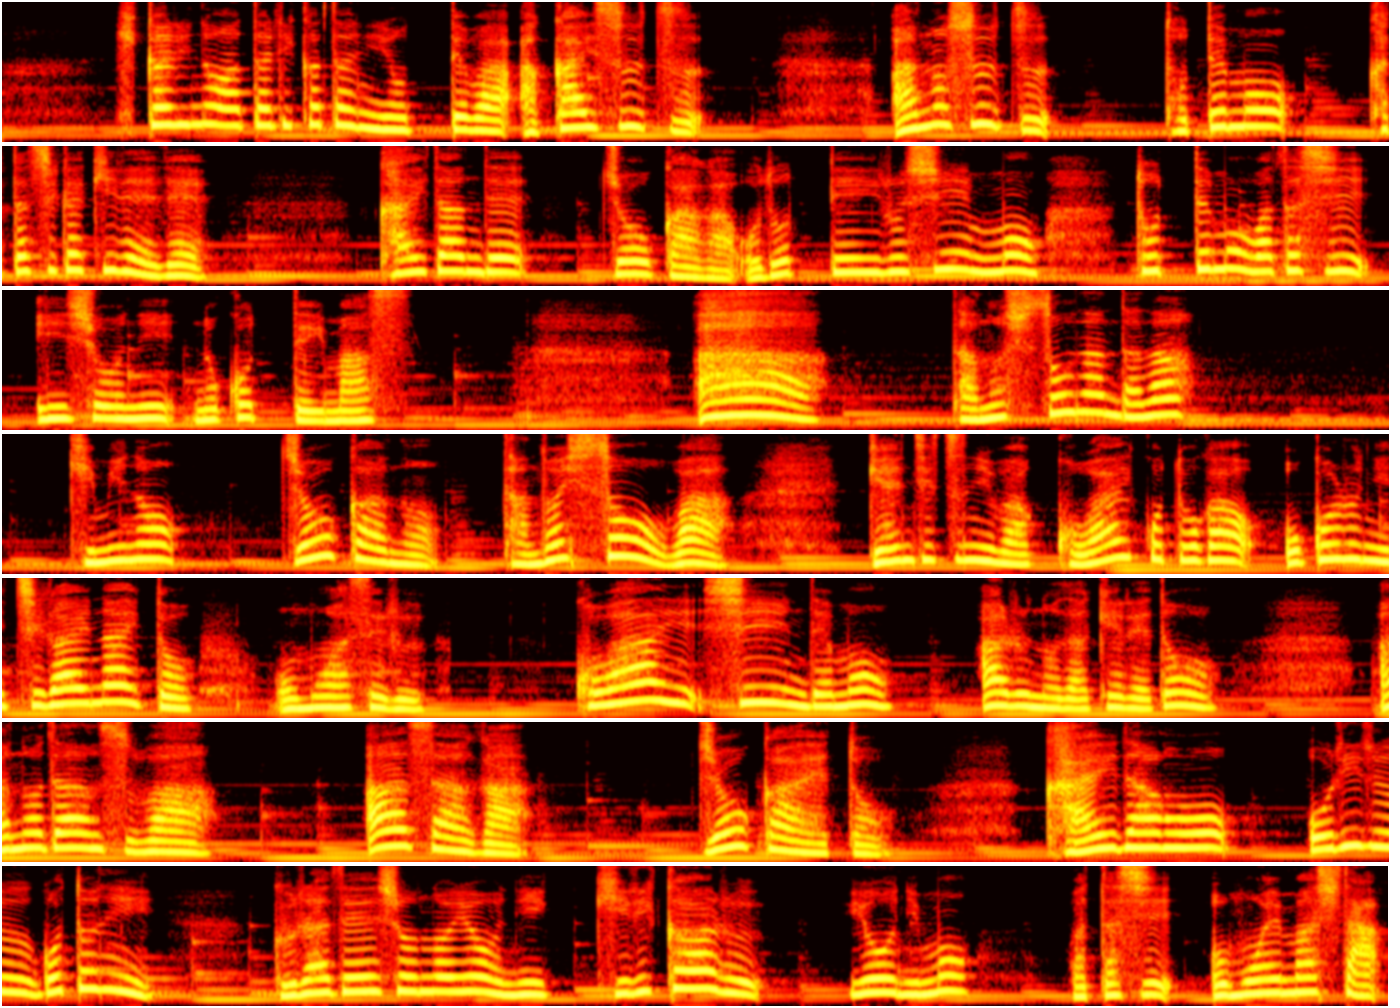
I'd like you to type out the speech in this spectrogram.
光の当たり方によっては赤いスーツあのスーツとても形が綺麗で階段でジョーカーが踊っているシーンもとっても私印象に残っています。ああ楽しそうなんだな。君のジョーカーの楽しそうは現実には怖いことが起こるに違いないと思わせる。怖いシーンでもあるのだけれどあのダンスはアーサーがジョーカーへと階段を降りるごとにグラデーションのように切り替わるようにも私思えました。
